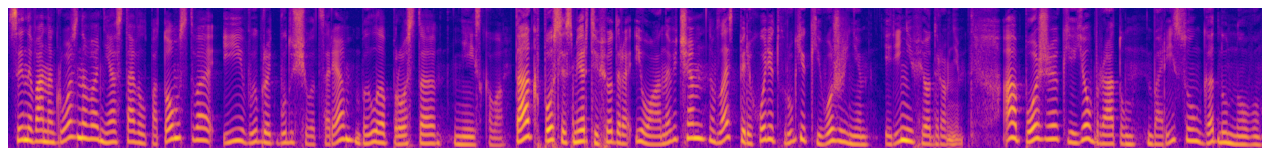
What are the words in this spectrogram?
Сын Ивана Грозного не оставил потомства, и выбрать будущего царя было просто не из кого. Так, после смерти Федора Иоанновича власть переходит в руки к его жене Ирине Федоровне, а позже к ее брату Борису Годунову.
